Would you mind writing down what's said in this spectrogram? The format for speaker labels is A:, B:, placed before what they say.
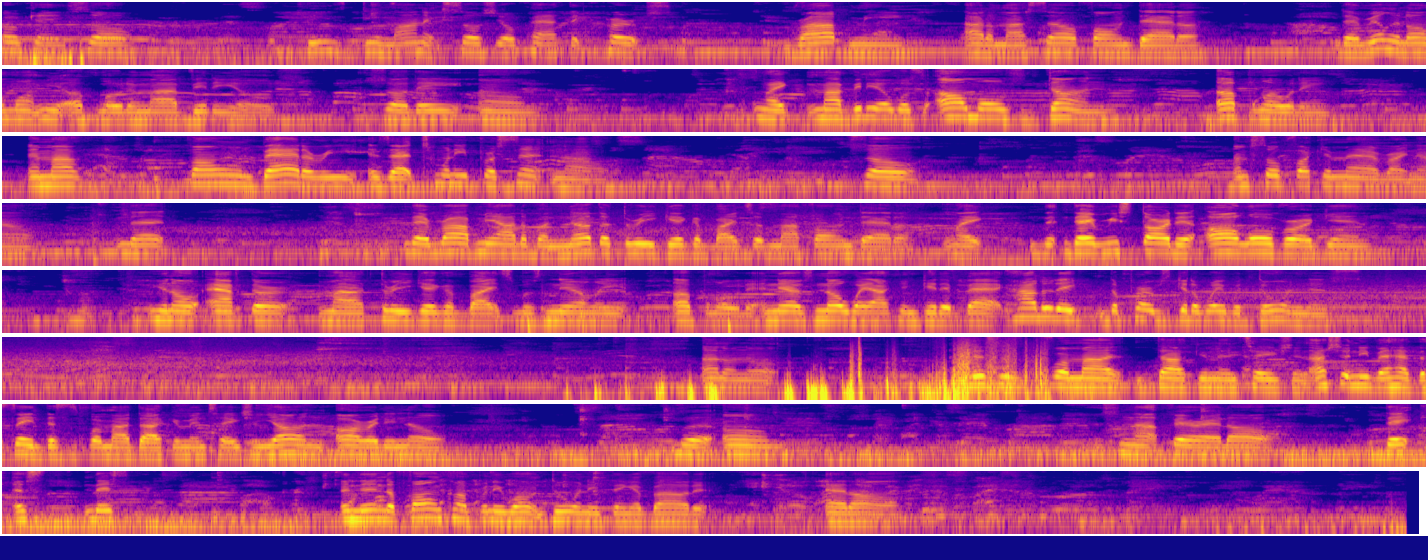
A: Okay, so these demonic sociopathic perps robbed me out of my cell phone data. They really don't want me uploading my videos. So they um like my video was almost done uploading and my phone battery is at 20% now. So I'm so fucking mad right now that they robbed me out of another three gigabytes of my phone data. Like they restarted all over again. You know, after my three gigabytes was nearly uploaded, and there's no way I can get it back. How do they, the perps, get away with doing this? I don't know. This is for my documentation. I shouldn't even have to say this is for my documentation. Y'all already know. But um it's not fair at all. They it's this and then the phone company won't do anything about it at all.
